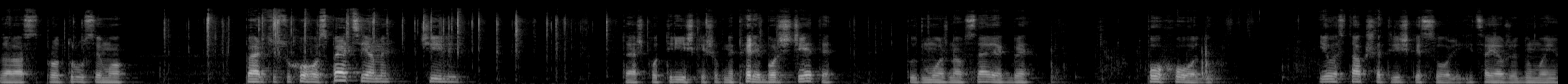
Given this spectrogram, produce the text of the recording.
зараз протрусимо перцю сухого спеціями чилі. Теж потрішки, щоб не переборщити. Тут можна все якби по ходу. І ось так ще трішки солі. І це я вже думаю,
